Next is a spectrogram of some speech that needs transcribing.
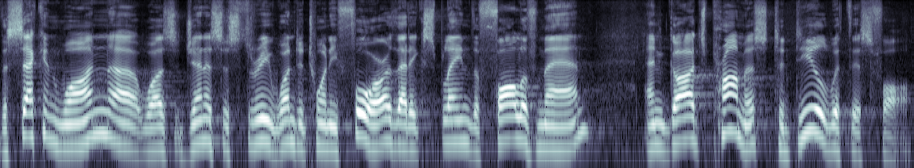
The second one uh, was Genesis 3, 1 to 24 that explained the fall of man and God's promise to deal with this fall.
